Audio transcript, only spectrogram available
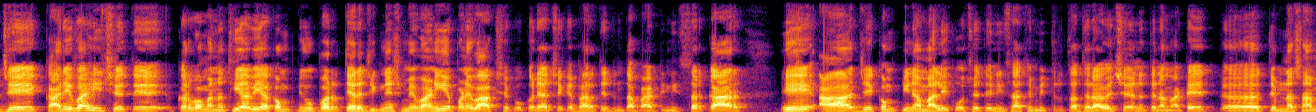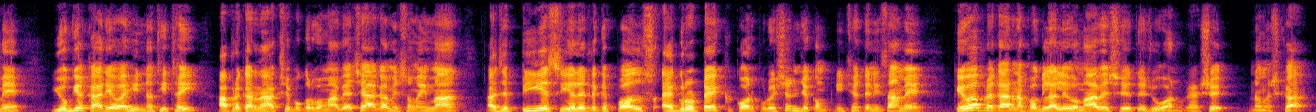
જે કાર્યવાહી છે તે કરવામાં નથી આવી આ કંપની ઉપર. ત્યારે જિજ્ઞેશ મેવાણીએ પણ એવા આક્ષેપો કર્યા છે કે ભારતીય જનતા પાર્ટીની સરકાર એ આ જે કંપનીના માલિકો છે તેની સાથે મિત્રતા ધરાવે છે અને તેના માટે તેમના સામે યોગ્ય કાર્યવાહી નથી થઈ. આ પ્રકારના આક્ષેપો કરવામાં આવ્યા છે. આગામી સમયમાં આજે પીએસસીએલ એટલે કે પલ્સ એગ્રોટેક કોર્પોરેશન જે કંપની છે તેની સામે કેવા પ્રકારના પગલાં લેવામાં આવે છે તે જોવાનું રહેશે. નમસ્કાર.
